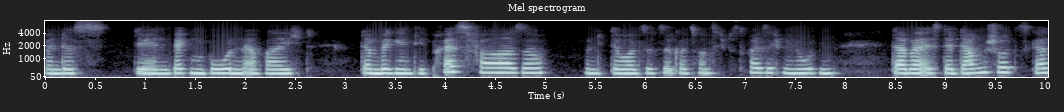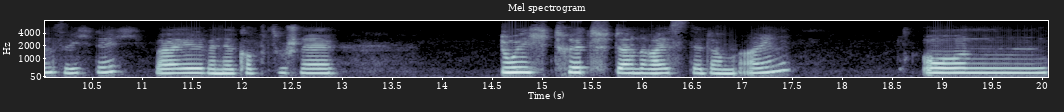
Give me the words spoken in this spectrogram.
wenn das den Beckenboden erreicht, dann beginnt die Pressphase und die dauert so circa 20 bis 30 Minuten. Dabei ist der Dammschutz ganz wichtig, weil wenn der Kopf zu schnell durchtritt, dann reißt der Damm ein. Und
